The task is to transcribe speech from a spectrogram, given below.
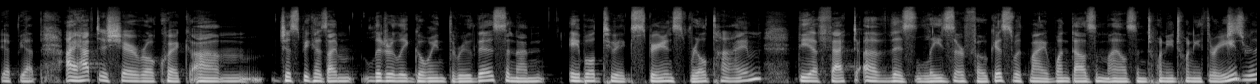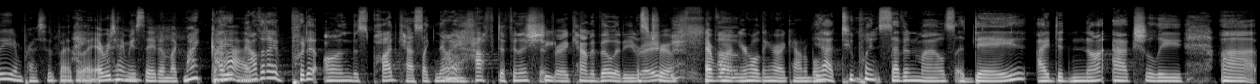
yep, yep. I have to share real quick, um, just because I'm literally going through this and I'm able to experience real time the effect of this laser focus with my 1,000 miles in 2023. Which is really impressive, by the way. Every time you say it, I'm like, my God. I, now that I've put it on this podcast, like now oh, I have to finish she, it for accountability, right? true. Everyone, um, you're holding her accountable. Yeah, 2.7 miles a day. I did not actually uh,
